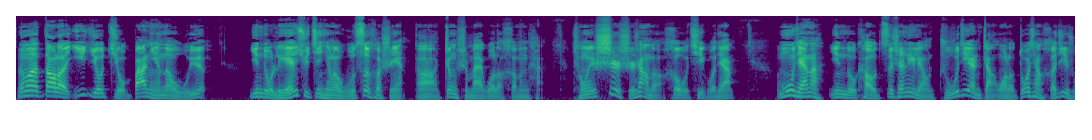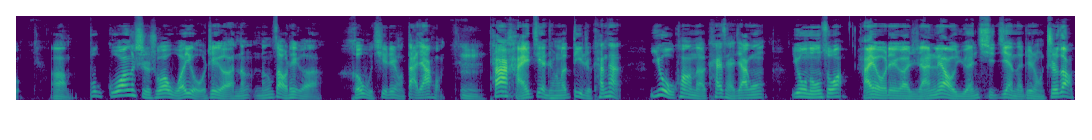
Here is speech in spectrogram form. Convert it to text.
那么到了一九九八年的五月，印度连续进行了五次核实验啊，正式迈过了核门槛，成为事实上的核武器国家。目前呢，印度靠自身力量逐渐掌握了多项核技术啊，不光是说我有这个能能造这个核武器这种大家伙，嗯它还建成了地质勘探、铀矿的开采加工、铀浓缩，还有这个燃料元器件的这种制造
